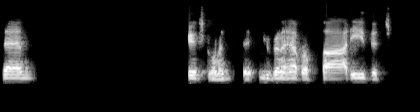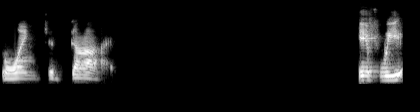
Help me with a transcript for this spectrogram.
then it's going to, you're going to have a body that's going to die. If we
